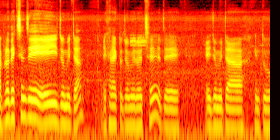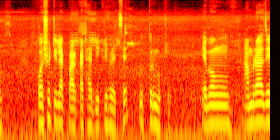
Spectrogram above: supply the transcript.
আপনারা দেখছেন যে এই জমিটা, এখানে একটা জমি রয়েছে যে এই জমিটা কিন্তু পঁয়ষট্টি লাখ পার কাঠায় বিক্রি হয়েছে উত্তরমুখী। এবং আমরা যে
